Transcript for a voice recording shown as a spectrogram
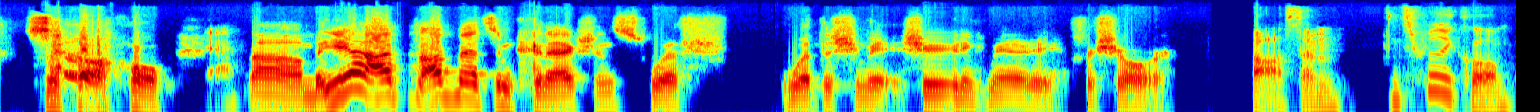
So, um, but yeah, I've I've met some connections with with the shoo- shooting community for sure. awesome it's really cool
